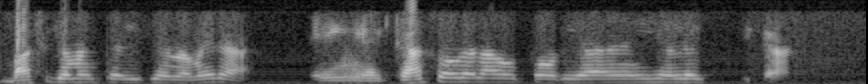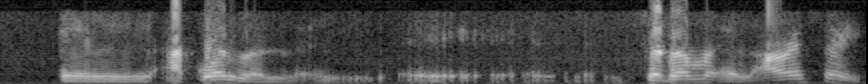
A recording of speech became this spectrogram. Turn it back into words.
básicamente diciendo, mira, en el caso de la Autoridad de Energía Eléctrica, el acuerdo, el, el, eh, el,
